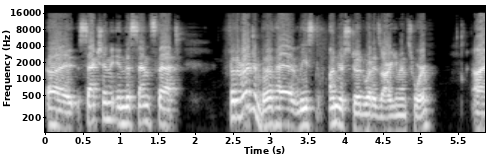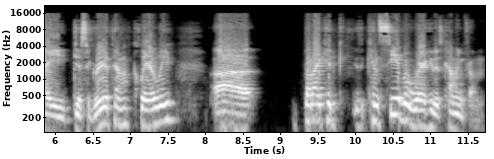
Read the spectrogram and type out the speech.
uh, section in the sense that for the virgin birth, I at least understood what his arguments were. I disagree with him clearly, uh, but I could conceive of where he was coming from.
